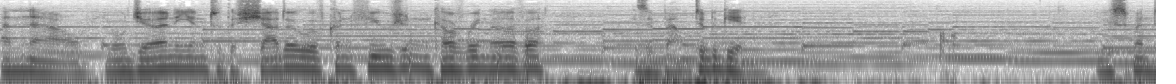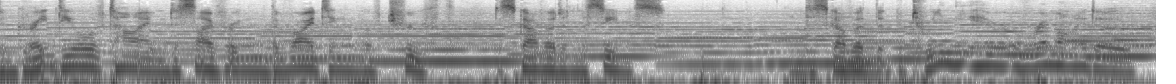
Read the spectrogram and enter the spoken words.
And now, your journey into the shadow of confusion covering Irva is about to begin. You spent a great deal of time deciphering the writing of truth discovered in Lesimas, and discovered that between the era of Remido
